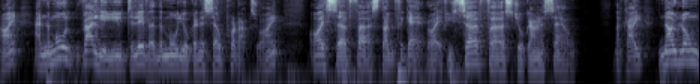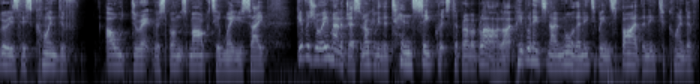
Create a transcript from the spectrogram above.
All right and the more value you deliver the more you're going to sell products right? I serve first don't forget right? If you serve first you're going to sell okay? No longer is this kind of old direct response marketing where you say give us your email address and i'll give you the 10 secrets to blah blah blah. Like people need to know more. They need to be inspired. They need to kind of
